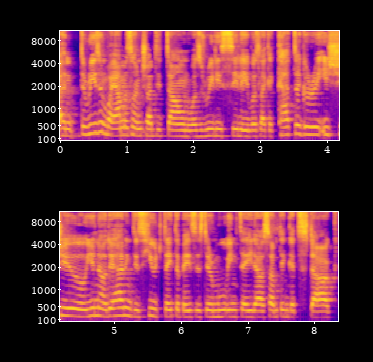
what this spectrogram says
and the reason why Amazon shut it down was really silly. It was like a category issue. You know, they're having these huge databases. They're moving data. Something gets stuck,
